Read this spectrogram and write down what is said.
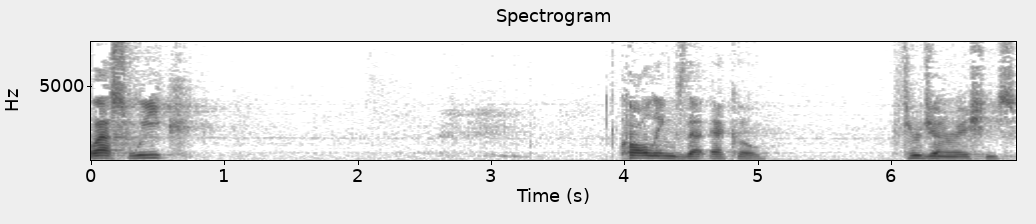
Last week, callings that echo through generations.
